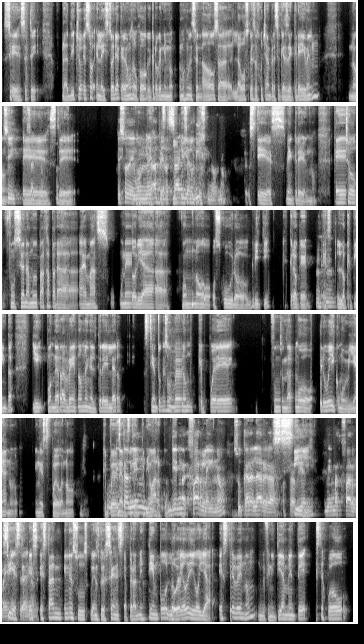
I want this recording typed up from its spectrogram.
Sí, sí, sí. Ahora, dicho eso, en la historia que vemos en el juego, que creo que ni hemos mencionado, o sea, la voz que se escucha me parece que es de Craven, ¿no? Sí, Este, Eso de un adversario digno, ¿no? Sí, es bien creíble, ¿no? Que de hecho funciona muy paja para, además, una historia con uno oscuro, gritty, que creo que es lo que pinta, y poner a Venom en el trailer, siento que es un Venom que puede funcionar como héroe y como villano en este juego, ¿no? Que puede tener este bien, arco. Bien McFarlane, ¿no? Su cara larga. sí, bien, bien McFarlane. Sí, este está, bien en su, en su esencia, pero al mismo tiempo lo veo y digo ya, este Venom, definitivamente, este juego,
